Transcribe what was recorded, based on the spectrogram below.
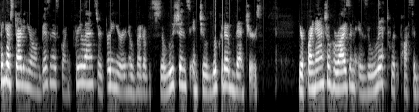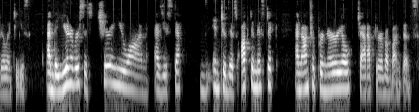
Think of starting your own business, going freelance, or turning your innovative solutions into lucrative ventures. Your financial horizon is lit with possibilities, and the universe is cheering you on as you step into this optimistic and entrepreneurial chapter of abundance.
